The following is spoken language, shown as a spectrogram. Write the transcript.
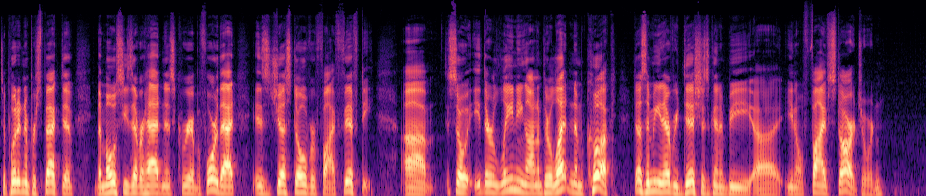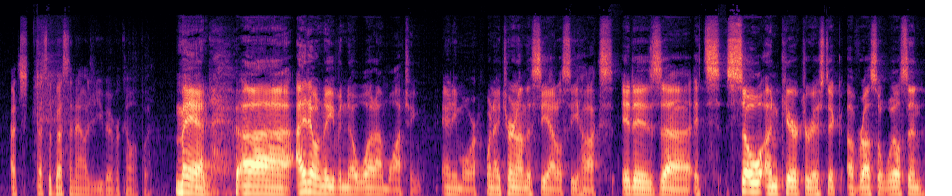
To put it in perspective, the most he's ever had in his career before that is just over 550. Um, so they're leaning on him. They're letting him cook. Doesn't mean every dish is going to be, uh, you know, five star, Jordan. That's that's the best analogy you've ever come up with. Man, uh, I don't even know what I'm watching anymore when I turn on the Seattle Seahawks. It is uh, it's so uncharacteristic of Russell Wilson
